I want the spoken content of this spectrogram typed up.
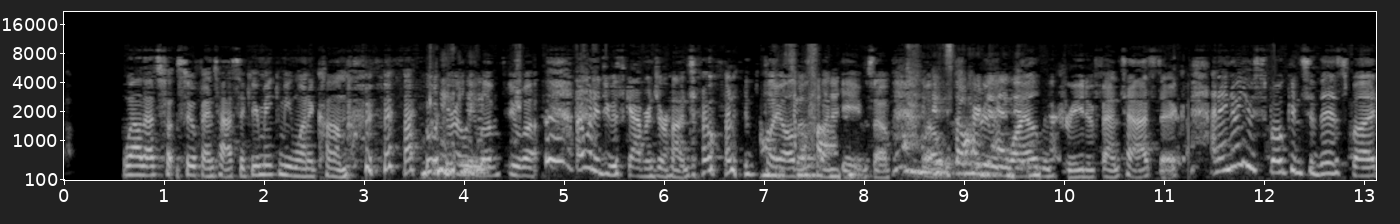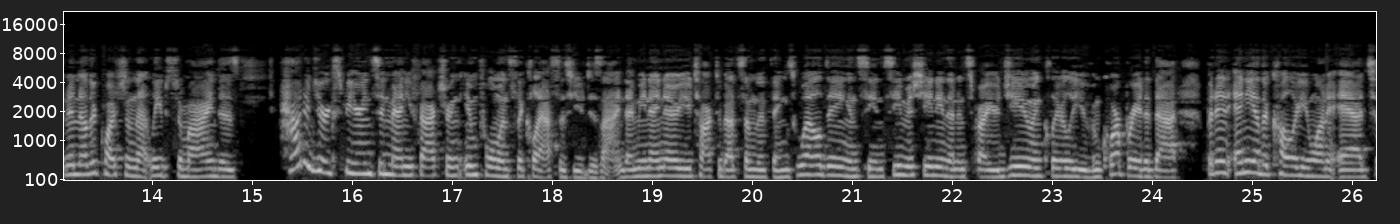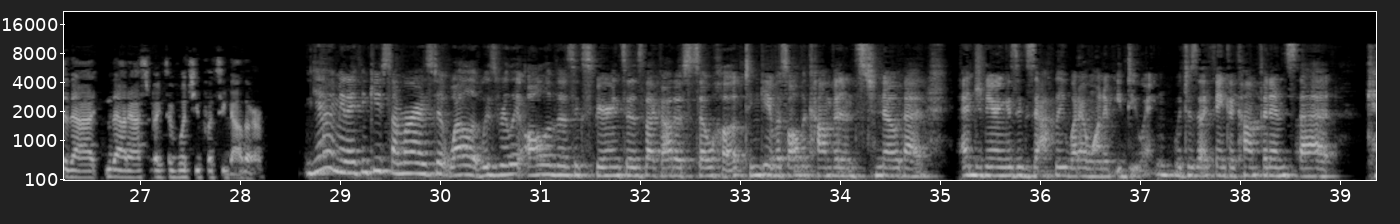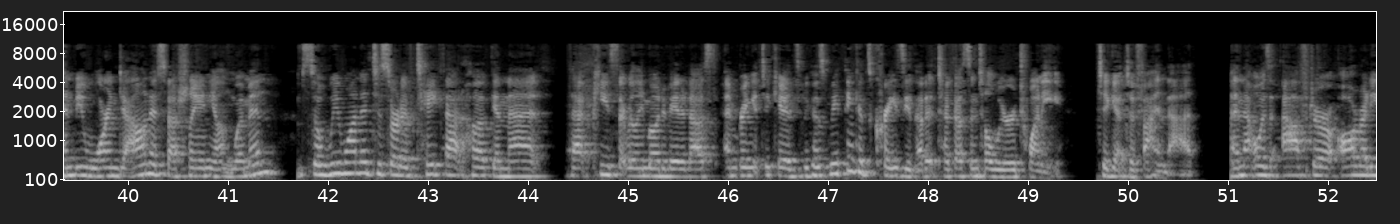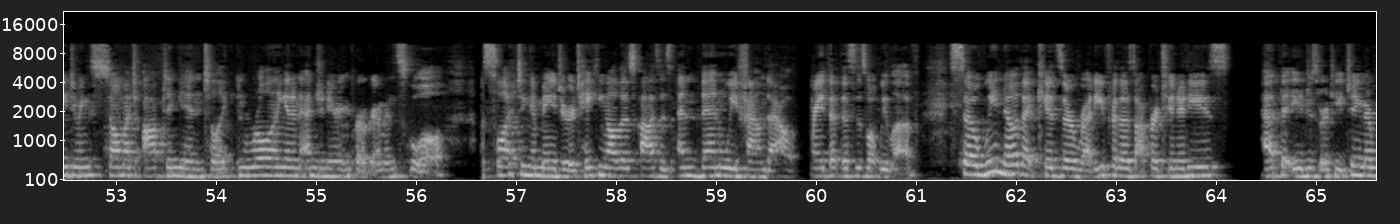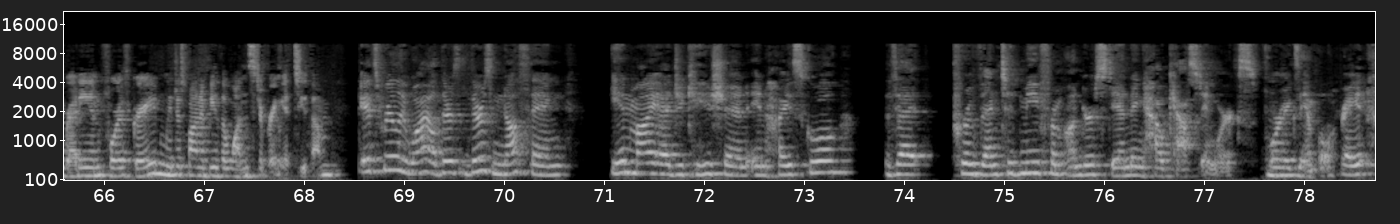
Wow, that's so fantastic. You're making me want to come. I would really love to. Uh, I want to do a scavenger hunt. I want to play oh, all so those fun. fun games. So, well, it's so hard really wildly creative, fantastic. And I know you've spoken to this, but another question that leaps to mind is, how did your experience in manufacturing influence the classes you designed? I mean, I know you talked about some of the things welding and CNC machining that inspired you, and clearly you've incorporated that. But in any other color you want to add to that that aspect of what you put together? Yeah, I mean, I think you summarized it well. It was really all of those experiences that got us so hooked and gave us all the confidence to know that engineering is exactly what I want to be doing, which is, I think, a confidence that can be worn down, especially in young women. So we wanted to sort of take that hook and that that piece that really motivated us and bring it to kids because we think it's crazy that it took us until we were 20 to get to find that. And that was after already doing so much opting in to like enrolling in an engineering program in school selecting a major, taking all those classes, and then we found out, right, that this is what we love. So we know that kids are ready for those opportunities at the ages we're teaching. They're ready in fourth grade, and we just want to be the ones to bring it to them. It's really wild. There's there's nothing in my education in high school that prevented me from understanding how casting works, for mm-hmm. example, right?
